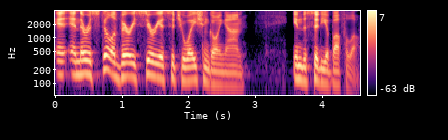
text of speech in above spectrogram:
and, and there is still a very serious situation going on in the city of Buffalo.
